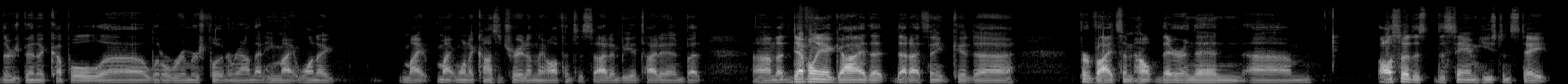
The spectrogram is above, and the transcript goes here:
there's been a couple uh, little rumors floating around that he might want to might might want to concentrate on the offensive side and be a tight end, but um, definitely a guy that that I think could uh, provide some help there. And then um, also the the Sam Houston State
